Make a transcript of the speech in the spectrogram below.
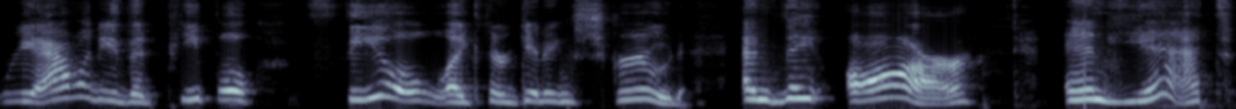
reality that people feel like they're getting screwed, and they are. And yet,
